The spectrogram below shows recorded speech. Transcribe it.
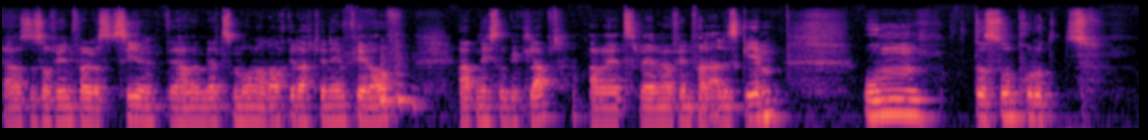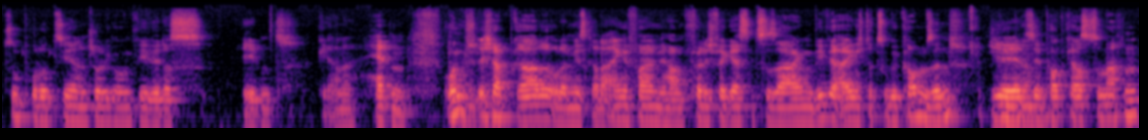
Ja, das ist auf jeden Fall das Ziel. Wir haben im letzten Monat auch gedacht, wir nehmen viel auf. Hat nicht so geklappt, aber jetzt werden wir auf jeden Fall alles geben, um das so produ zu produzieren, Entschuldigung, wie wir das eben gerne hätten. Und ich habe gerade, oder mir ist gerade eingefallen, wir haben völlig vergessen zu sagen, wie wir eigentlich dazu gekommen sind, hier jetzt den Podcast zu machen.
